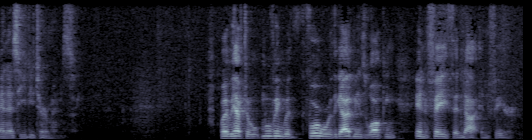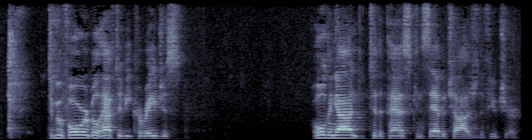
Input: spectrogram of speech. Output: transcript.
and as He determines. But we have to moving with forward with God means walking in faith and not in fear. To move forward, we'll have to be courageous. Holding on to the past can sabotage the future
